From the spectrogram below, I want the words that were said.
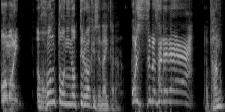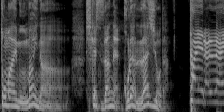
重いう本当に載ってるわけじゃないから。押しつぶされるパントマイムうまいな。しかし残念。これはラジオだ。耐えられな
